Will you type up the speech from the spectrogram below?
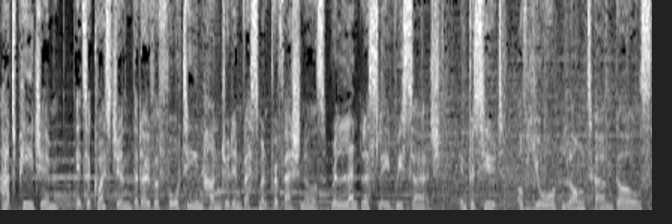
At PGIM, it's a question that over 1,400 investment professionals relentlessly research in pursuit of your long term goals.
